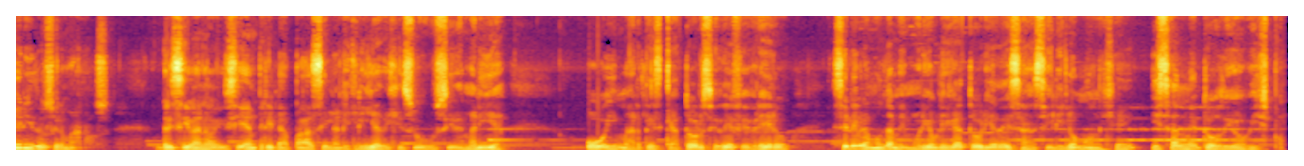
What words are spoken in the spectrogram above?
Queridos hermanos, reciban hoy siempre la paz y la alegría de Jesús y de María. Hoy, martes 14 de febrero, celebramos la memoria obligatoria de San Cirilo Monje y San Metodio Obispo.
